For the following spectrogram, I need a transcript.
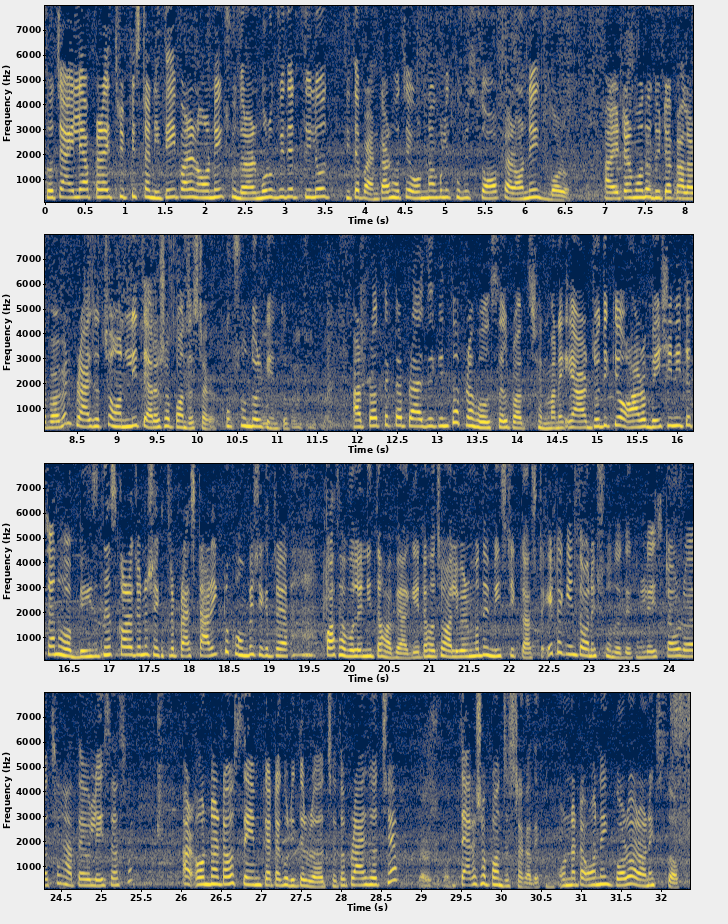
তো চাইলে আপনারা এই থ্রি পিসটা নিতেই পারেন অনেক সুন্দর। আর মুরব্বীদের দিলেও দিতে পারেন কারণ হচ্ছে ওড়নাগুলি খুবই সফট আর অনেক বড়। আর এটার মধ্যে দুইটা কালার পাবেন। প্রাইস হচ্ছে অনলি তেরোশো পঞ্চাশ টাকা। খুব সুন্দর কিন্তু। আর প্রত্যেকটা প্রাইজে কিন্তু আপনার হোলসেল পাচ্ছেন। মানে আর যদি কেউ আরও বেশি নিতে চান বিজনেস করার জন্য সেক্ষেত্রে প্রাইসটা আরেকটু কমবে। সেক্ষেত্রে কথা বলে নিতে হবে আগে। এটা হচ্ছে অলিভের মধ্যে মিষ্টি কাজটা এটা কিন্তু অনেক সুন্দর দেখুন। লেসটাও রয়েছে হাতেও লেস আছে। আর অন্যটাও সেম ক্যাটাগরিতে রয়েছে। তো প্রাইস হচ্ছে তেরোশো পঞ্চাশ। টাকা দেখুন। অন্যটা অনেক বড় আর অনেক সফট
